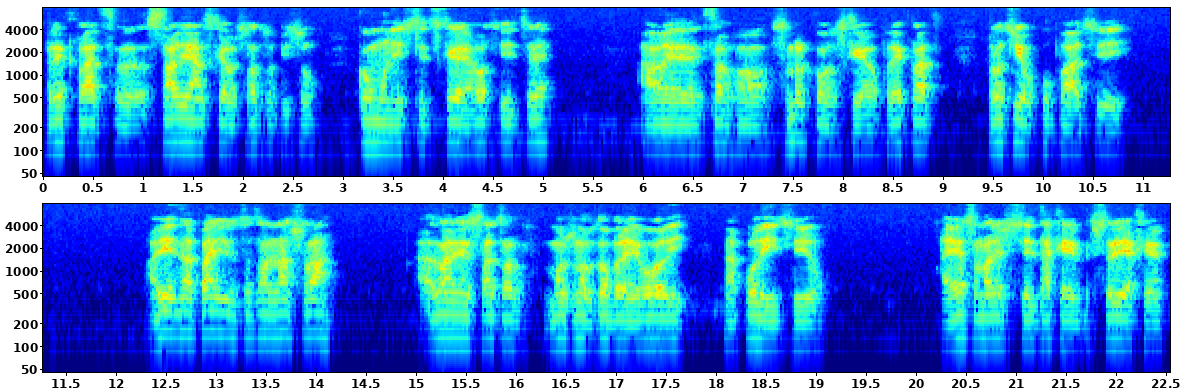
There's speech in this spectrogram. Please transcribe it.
preklad e, z talianského časopisu komunistického síce, ale toho smrkovského preklad proti okupácii. A jedna pani to tam našla a len sa to možno v dobrej voli na políciu. A ja som mal ešte také všelijaké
